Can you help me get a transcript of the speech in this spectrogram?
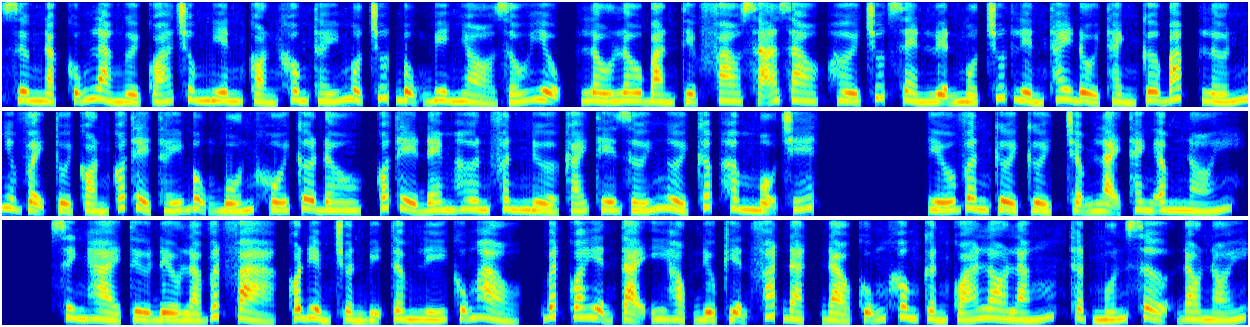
Dương Nặc cũng là người quá trung niên còn không thấy một chút bụng bia nhỏ dấu hiệu, lâu lâu bàn tiệc phao xã giao, hơi chút rèn luyện một chút liền thay đổi thành cơ bắp lớn như vậy tuổi còn có thể thấy bụng bốn khối cơ đâu, có thể đem hơn phân nửa cái thế giới người cấp hâm mộ chết. Tiếu Vân cười cười, chậm lại thanh âm nói. Sinh hài từ đều là vất vả, có điểm chuẩn bị tâm lý cũng hảo, bất quá hiện tại y học điều kiện phát đạt đảo cũng không cần quá lo lắng, thật muốn sợ, đau nói,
